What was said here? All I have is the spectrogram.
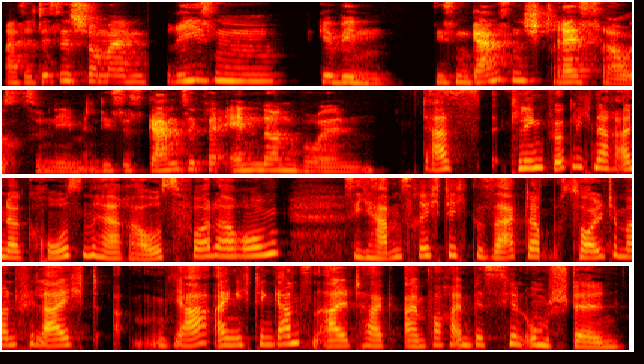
Also das ist schon mal ein Riesengewinn diesen ganzen Stress rauszunehmen, dieses ganze verändern wollen. Das klingt wirklich nach einer großen Herausforderung. Sie haben es richtig gesagt, da sollte man vielleicht, ja, eigentlich den ganzen Alltag einfach ein bisschen umstellen.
